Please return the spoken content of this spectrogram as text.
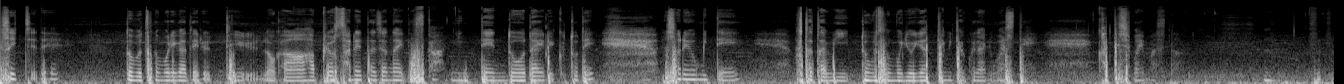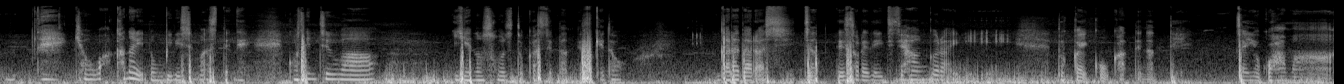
スイッチで動物の森が出るっていうのが発表されたじゃないですか。任天堂ダイレクトで。それを見て再び動物の森をやってみたくなりまして買ってしまいました、今日はかなりのんびりしましてね午前中は家の掃除とかしてたんですけどダラダラしちゃってそれで1時半ぐらいにどっか行こうかってなってじゃあ横浜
